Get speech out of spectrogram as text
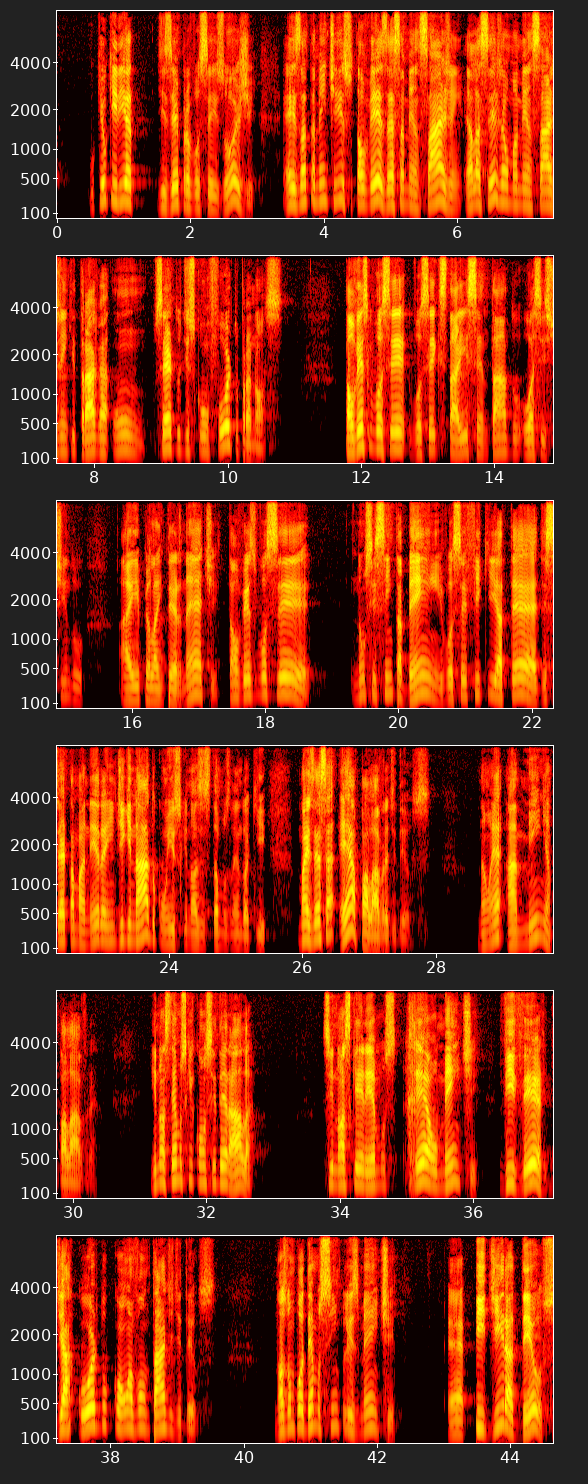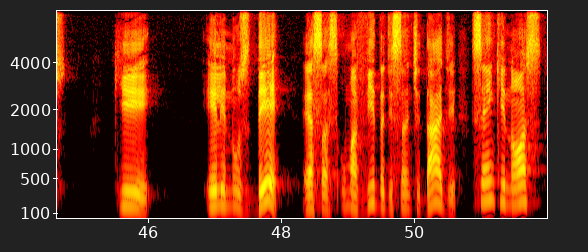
o que eu queria dizer para vocês hoje é exatamente isso. Talvez essa mensagem, ela seja uma mensagem que traga um certo desconforto para nós. Talvez que você, você que está aí sentado ou assistindo aí pela internet, talvez você não se sinta bem e você fique até, de certa maneira, indignado com isso que nós estamos lendo aqui. Mas essa é a palavra de Deus, não é a minha palavra. E nós temos que considerá-la, se nós queremos realmente viver de acordo com a vontade de Deus. Nós não podemos simplesmente é, pedir a Deus que Ele nos dê essas, uma vida de santidade sem que nós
